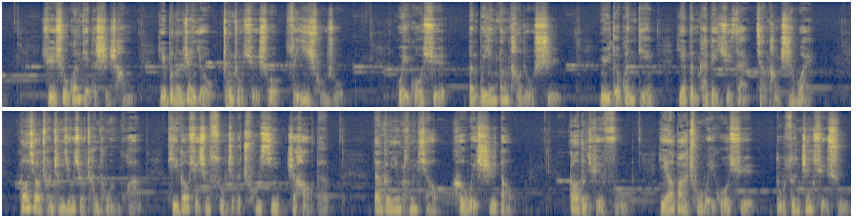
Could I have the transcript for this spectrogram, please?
学术观点的市场也不能任由种种学说随意出入，伪国学本不应登堂入室，女德观点也本该被拒在讲堂之外。高校传承优秀传统文化，提高学生素质的初心是好的，但更应通晓何为师道。高等学府也要罢黜伪国学，独尊真学术。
